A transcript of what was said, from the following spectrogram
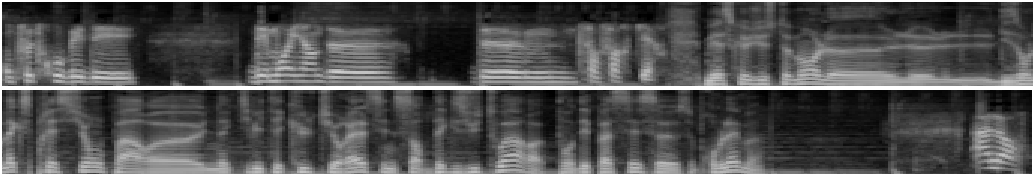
on peut trouver des des moyens de de euh, s'en sortir. Mais est-ce que justement, le, disons l'expression par euh, une activité culturelle, c'est une sorte d'exutoire pour dépasser ce, ce problème? Alors,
